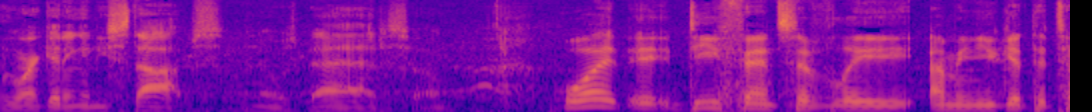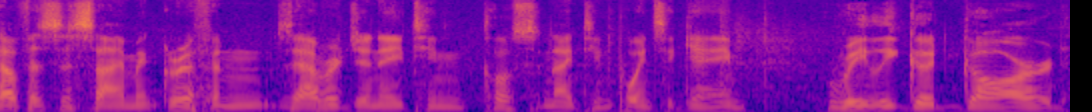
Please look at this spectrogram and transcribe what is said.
we weren't getting any stops, and it was bad. So What uh, defensively? I mean, you get the toughest assignment. Griffin's averaging 18, close to 19 points a game. Really good guard.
